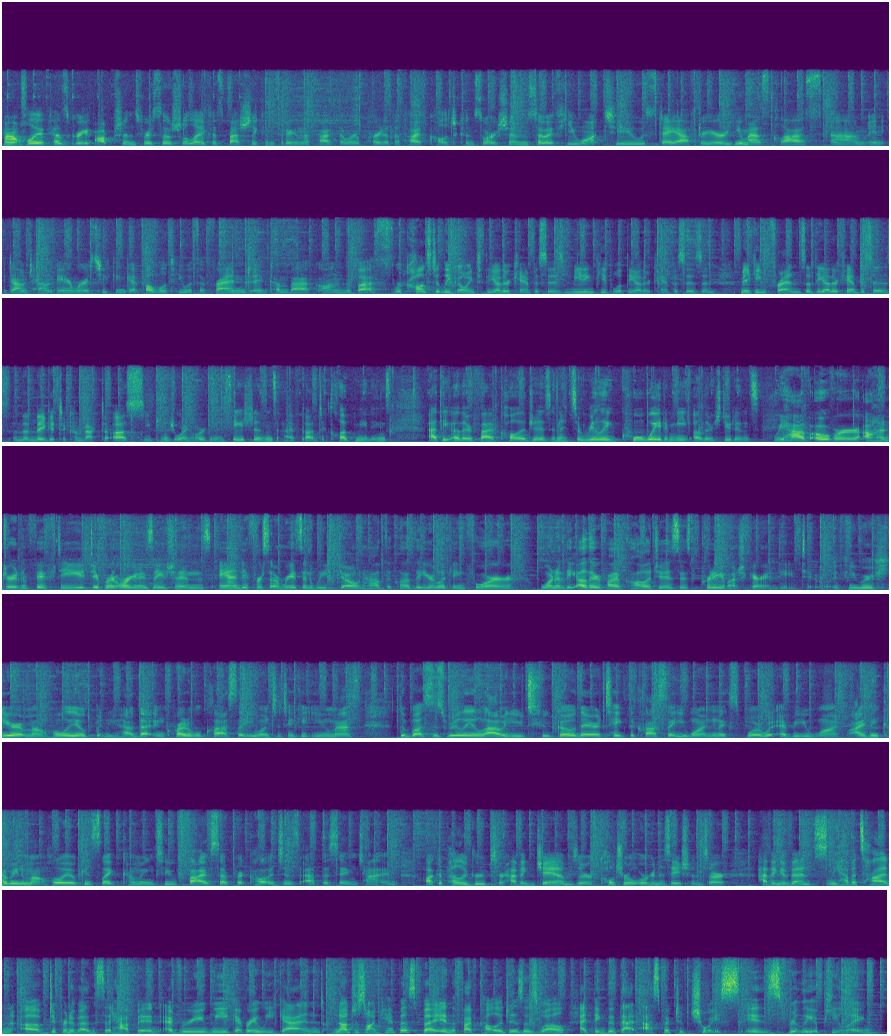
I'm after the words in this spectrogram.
Mount Holyoke has great options for social life, especially considering the fact that we're part of the Five College Consortium. So if you want to stay after your UMass class um, in downtown Amherst, you can get bubble tea with a friend and come back on the bus. We're constantly going to the other campuses, meeting people at the other campuses and making friends at the other campuses, and then they get to come back to us. You can join organizations. I've gone to club meetings at the other five colleges, and it's a really cool way to meet other students. We have over 150 different organizations, and if for some reason we don't have the club that you're looking for, one of the other five colleges is pretty much guaranteed to. If you were here at Mount Holyoke but you had that incredible class that you want to take at UMass, the buses really allow you to go there, take the class that you want and explore whatever you want. I think coming to Mount Holyoke is like coming to five separate colleges at the same time. A cappella groups are having jams or cultural organizations are having events. We have a ton of different events that happen every week, every weekend, not just on campus, but in the five colleges as well. I think that that aspect of choice is really appealing.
